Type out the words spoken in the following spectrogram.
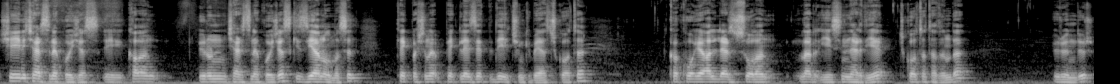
şeyin içerisine koyacağız. Ee, kalan ürünün içerisine koyacağız ki ziyan olmasın. Tek başına pek lezzetli değil çünkü beyaz çikolata. Kakaoya alerjisi olanlar yesinler diye çikolata tadında üründür.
